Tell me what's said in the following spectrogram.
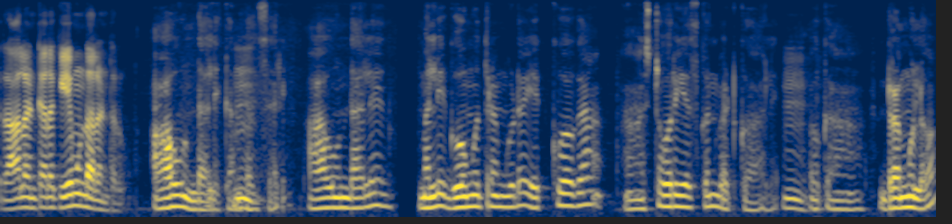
రాలంటే వాళ్ళకి ఏముండాలంటారు? ఆవు ఉండాలి కంపల్సరీ. ఆవు ఉండాలి. మళ్ళీ గోమూత్రం కూడా ఎక్కువగా స్టోర్ చేసుకొని పెట్టుకోవాలి. ఒక డ్రమ్ములో.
